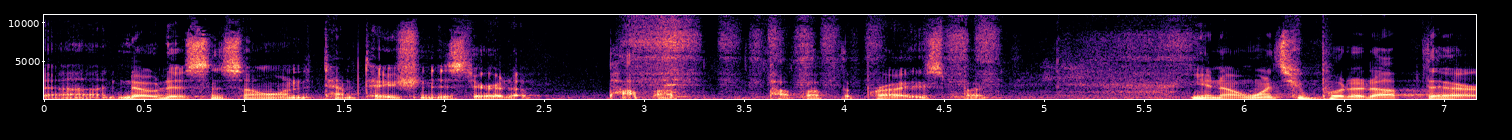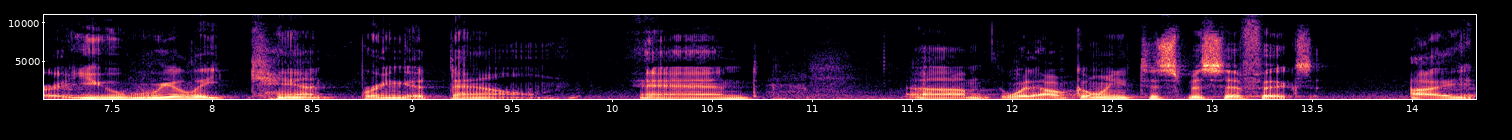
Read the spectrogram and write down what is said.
uh, notice and so on, the temptation is there to pop up, pop up the price. But you know, once you put it up there, you really can't bring it down. And um, without going into specifics, I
